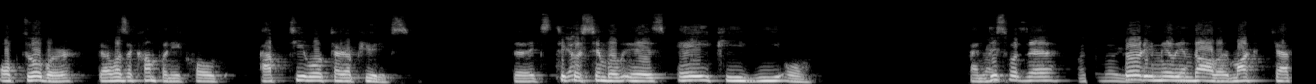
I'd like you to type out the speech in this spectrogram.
October, there was a company called Aptevo Therapeutics. Its ticker symbol is APVO. And right. this was a $30 million market cap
